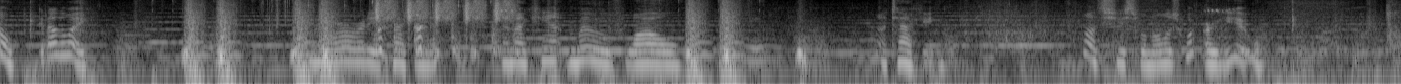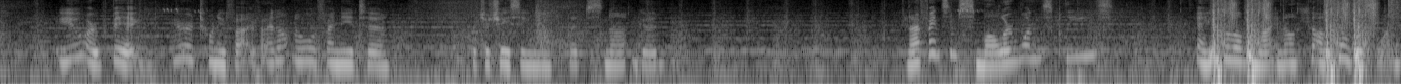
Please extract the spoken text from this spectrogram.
Oh, get out of the way. Mean, we're already attacking it. And I can't move while attacking. That's useful knowledge. What are you? You are big. You're 25. I don't know if I need to... But you're chasing me. That's not good. Can I find some smaller ones, please? Yeah, here's a level 9. I'll, I'll kill this one.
